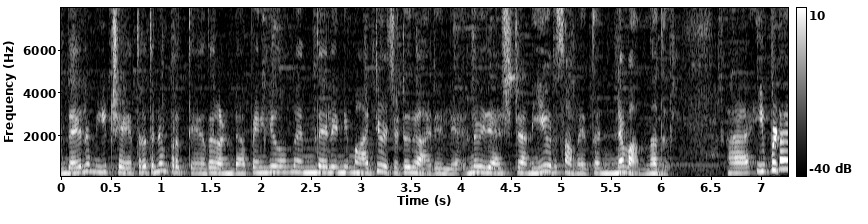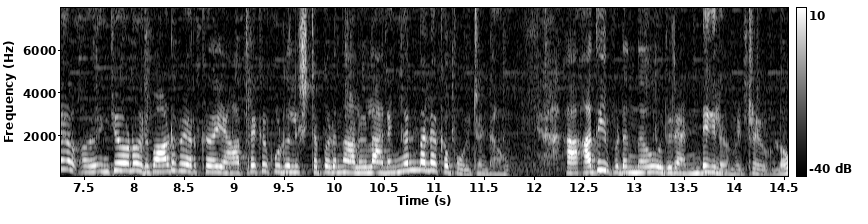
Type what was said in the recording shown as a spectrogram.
എന്തായാലും ഈ ക്ഷേത്രത്തിനും പ്രത്യേകതകളുണ്ട്. അപ്പോൾ എനിക്ക് തോന്നുന്നു എന്തായാലും ഇനി മാറ്റി വെച്ചിട്ട് കാര്യമില്ല എന്ന് വിചാരിച്ചിട്ടാണ് ഈ ഒരു സമയത്ത് തന്നെ വന്നത്. ഇവിടെ എനിക്ക് തോന്നുന്നു ഒരുപാട് പേർക്ക് യാത്രയൊക്കെ കൂടുതൽ ഇഷ്ടപ്പെടുന്ന ആളുകൾ അനങ്ങന്മലൊക്കെ പോയിട്ടുണ്ടാവും. അത് ഇവിടുന്ന് ഒരു രണ്ട് കിലോമീറ്ററേ ഉള്ളൂ.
